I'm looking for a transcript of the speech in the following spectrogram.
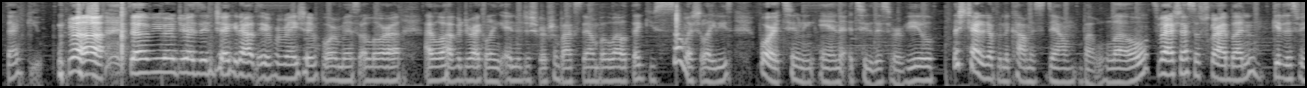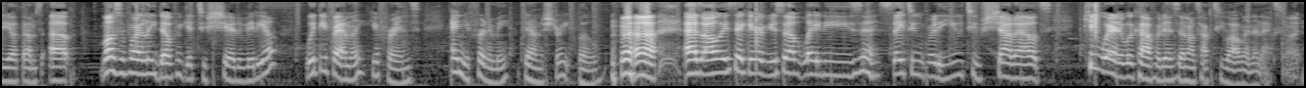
Thank you. so if you're interested in checking out the information for Miss Elora, I will have a direct link in the description box down below. Thank you so much, ladies, for tuning in to this review. Let's chat it up in the comments down below. Smash that subscribe button. Give this video a thumbs up. Most importantly, don't forget to share the video with your family, your friends, and your frenemy down the street, Bo. As always, take care of yourself, ladies. Stay tuned for the YouTube shout outs. Keep wearing it with confidence, and I'll talk to you all in the next one.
